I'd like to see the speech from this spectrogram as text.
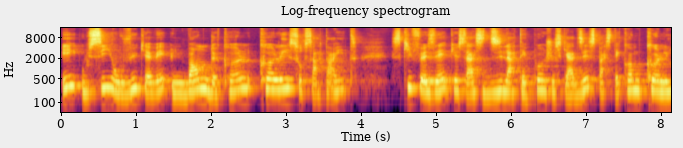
Et aussi, ils ont vu qu'il y avait une bande de colle collée sur sa tête, ce qui faisait que ça se dilatait pas jusqu'à 10 parce que c'était comme collé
